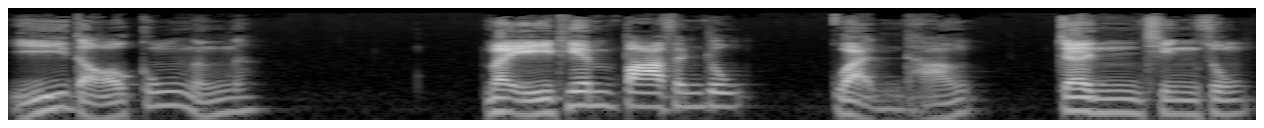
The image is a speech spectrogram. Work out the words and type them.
胰岛功能呢？每天八分钟，管糖真轻松。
